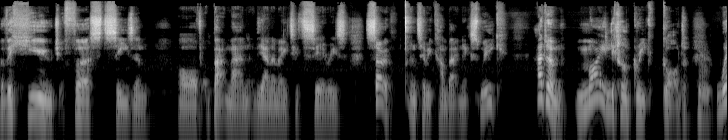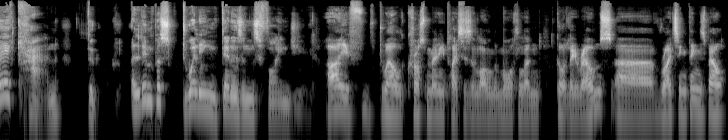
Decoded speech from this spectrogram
of the huge first season of Batman the Animated Series. So until we come back next week, Adam, my little Greek god, Hmm. where can the Olympus dwelling denizens find you? I dwell across many places along the mortal and godly realms, uh, writing things about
